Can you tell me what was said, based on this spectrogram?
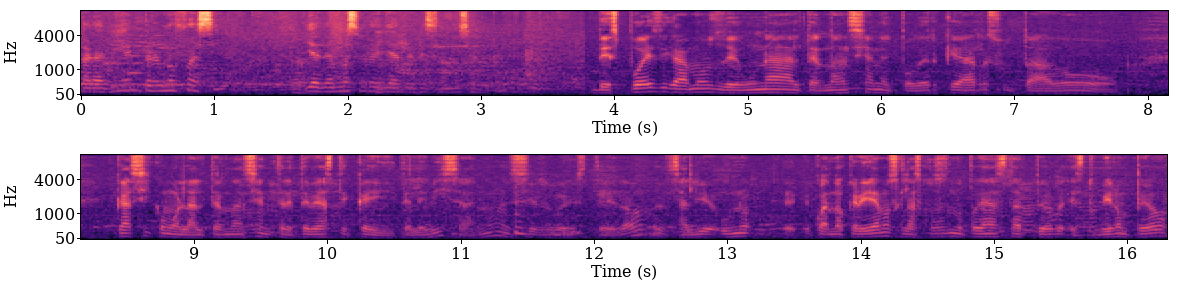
para bien, pero no fue así. Y además ahora ya regresamos al PRI. Después, digamos, de una alternancia en el poder que ha resultado casi como la alternancia entre TV Azteca y Televisa, ¿no? Es decir, este, ¿no? Salió uno, eh, cuando creíamos que las cosas no podían estar peor, estuvieron peor.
